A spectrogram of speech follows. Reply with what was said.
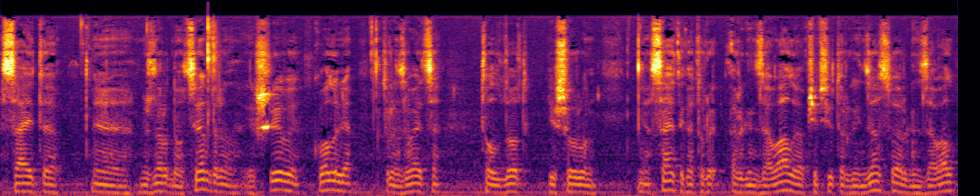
сайта э, Международного центра Ишивы, Кололя, который называется Толдот Ишурун. Сайта, который организовал, и вообще всю эту организацию организовал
